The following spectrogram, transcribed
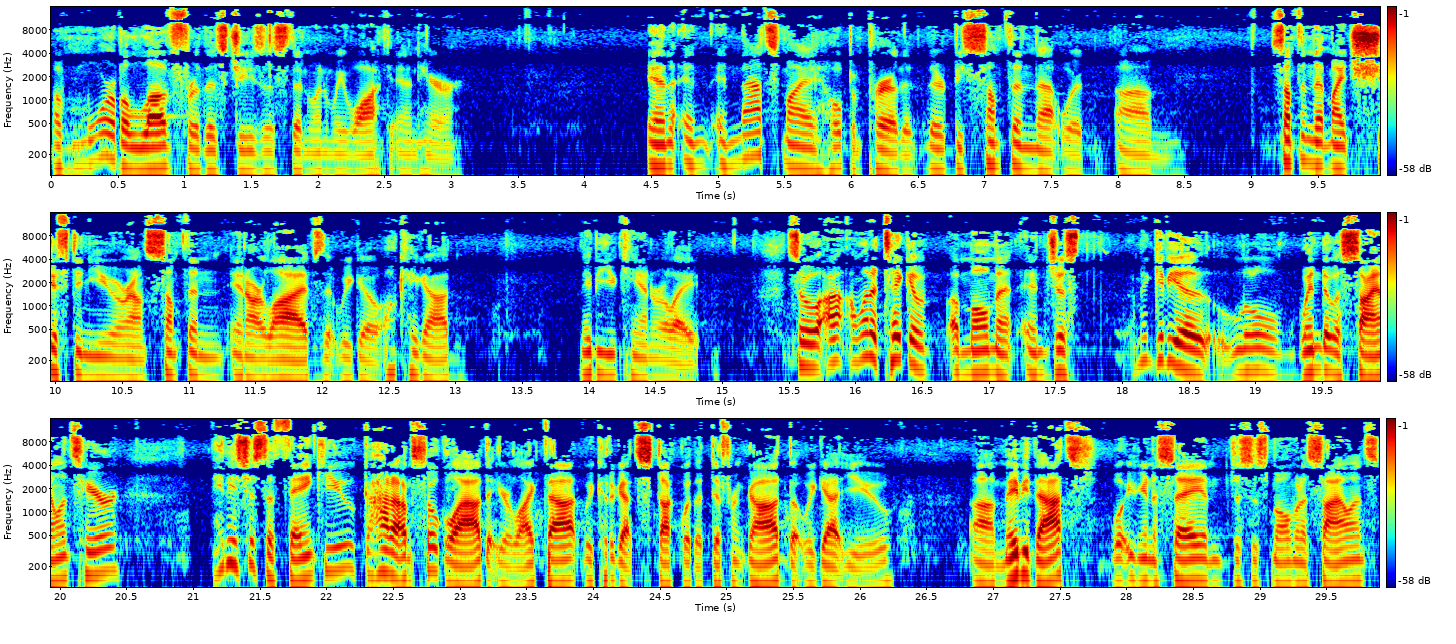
of more of a love for this Jesus than when we walked in here. And, and, and that's my hope and prayer that there'd be something that would, um, something that might shift in you around something in our lives that we go, okay, God, maybe you can relate. So I, I want to take a, a moment and just, I'm going to give you a little window of silence here. Maybe it's just a thank you. God, I'm so glad that you're like that. We could have got stuck with a different God, but we got you. Uh, maybe that's what you're going to say in just this moment of silence.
